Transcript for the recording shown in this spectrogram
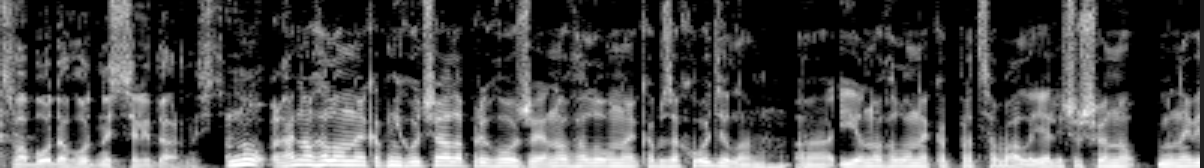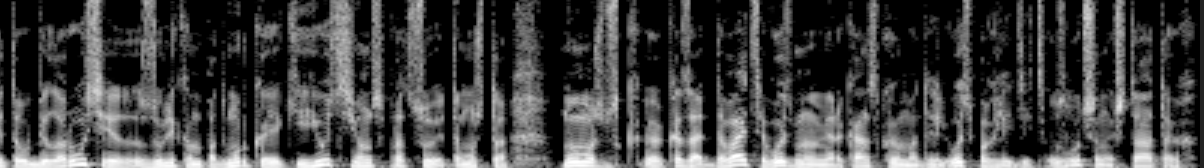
Свабода годнасць солідарнасць Ну оно галоўнае каб не гучала прыгожа оно галоўнае каб заходзіла і оно галоўнае каб працавала. Я лічу що яно менавіта ў Беларусі з улікам падмурка які ёсць ён спрацуе. Тому что мы можем казаць давайте возьмем амерыканскую модель ось паглядзіце у злучаных штатах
